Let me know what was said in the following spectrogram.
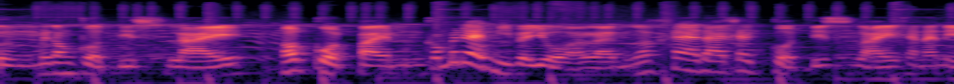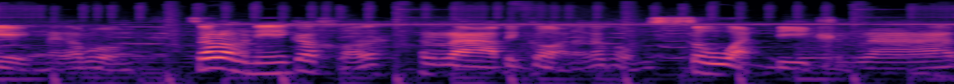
มึงไม่ต้องกด dislike เพราะกดไปมึงก็ไม่ได้มีประโยชน์อะไร มึงก็แค่ได้แค่กด dislike แค่นั้นเองนะครับผม สำหรับวันนี้ก็ขอลาไปก่อนนะครับผม สวัสดีครับ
